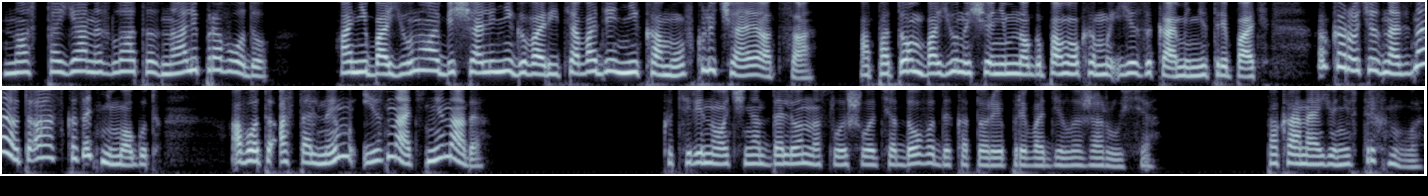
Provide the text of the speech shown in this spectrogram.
Но Стоян и Злата знали про воду. Они Баюну обещали не говорить о воде никому, включая отца. А потом Баюн еще немного помог им языками не трепать. Короче, знать знают, а сказать не могут. А вот остальным и знать не надо. Катерина очень отдаленно слышала те доводы, которые приводила Жаруся. Пока она ее не встряхнула.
